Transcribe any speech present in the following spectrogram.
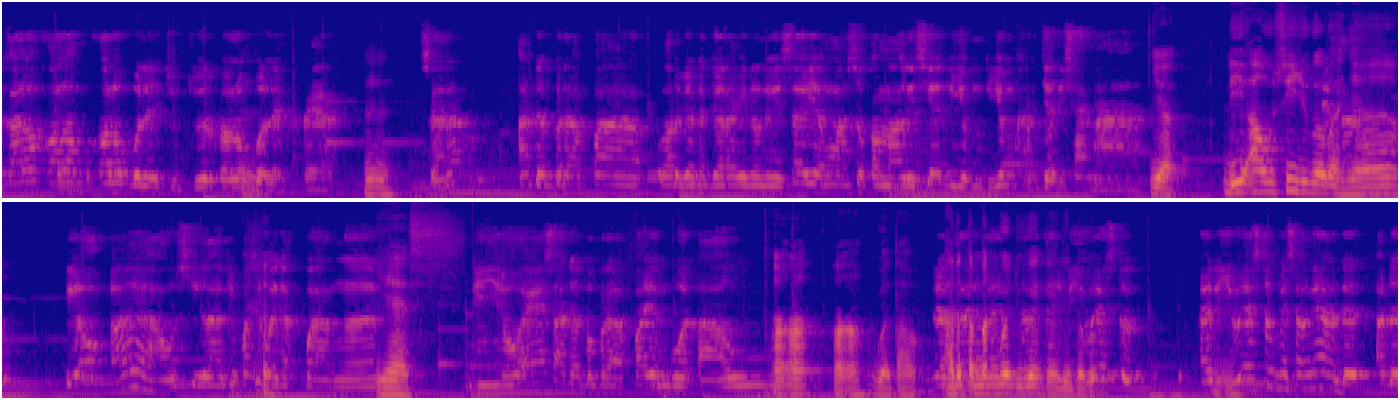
Kalau kalau kalau boleh jujur, kalau boleh fair. Hmm. Sekarang ada berapa warga negara Indonesia yang masuk ke Malaysia diem-diem kerja di sana. Ya, di Aussie juga banyak. Di ah, ya, Aussie lagi pasti banyak banget. Yes. Di US ada beberapa yang gue tahu. Heeh, heeh, gua tahu. Dan Ada teman gue juga yang kayak di gitu. US tuh, eh, di US tuh misalnya ada ada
